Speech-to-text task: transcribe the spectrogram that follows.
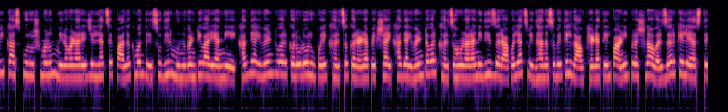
विकास पुरुष म्हणून मिरवणारे जिल्ह्याचे पालकमंत्री सुधीर मुनगंटीवार यांनी एखाद्या इव्हेंटवर करोडो रुपये खर्च करण्यापेक्षा एखाद्या इव्हेंटवर खर्च होणारा निधी जर आपल्याच विधानसभेतील गावखेड्यातील पाणी प्रश्नावर जर केले असते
